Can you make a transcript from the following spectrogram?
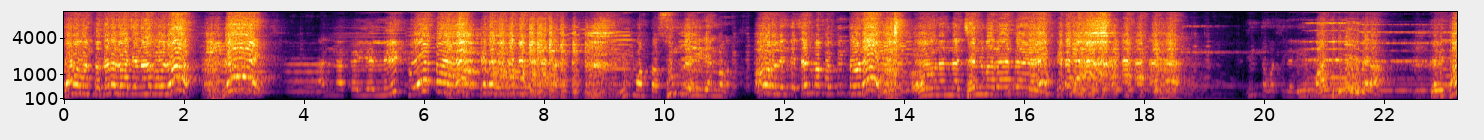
ಧನವಂತ ಧನರಾಜನಾಗುವನು? ನನ್ನ ಕೈಯಲ್ಲಿ ಕೋತ. ನಿಮ್ಮಂತ ಸುಂದರಿಯನ್ನು ಅವರಲ್ಲಿಂದ ಜನ್ಮ ಕೊಟ್ಟಿದ್ದವನು? ಓ, ನನ್ನ ಜನ್ಮದಾತ. ಇಂಥ ಹೊತ್ತಿನಲ್ಲಿ ಮಾತಿಗೆ ಬರುವುದು ಕವಿತಾ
